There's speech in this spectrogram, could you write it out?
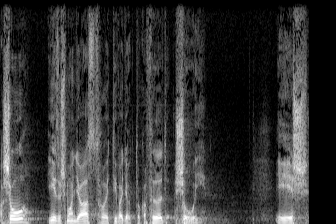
A só, Jézus mondja azt, hogy ti vagytok a föld sói. És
